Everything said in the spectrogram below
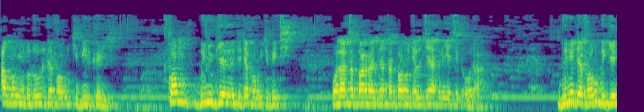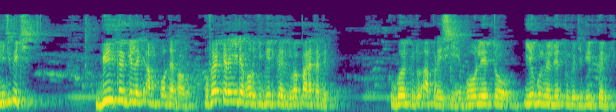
amuñu lu dul defaru ci biir kër yi. Comme du ñu génn di defaru ci biti. Wala tabarrajna tabarrujal jaahiliyatil ula du ñu defaru du génn ci biti. Biir kër gi lañ am pour defaru. Bu fekkee dañuy defaru ci biir kër gi ba pare tamit ku góor gi du apprécier. Boo léttoo yëgul na léttu nga ci biir kër gi.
